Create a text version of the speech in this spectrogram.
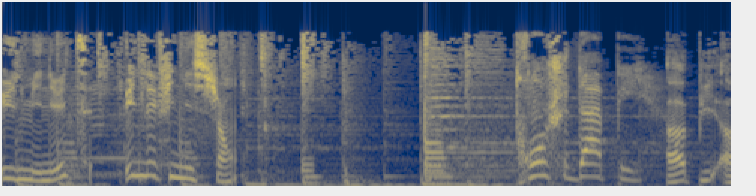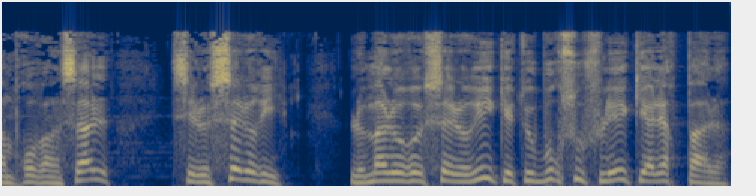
Une minute, une définition. Tronche d'api. Api en provençal, c'est le céleri. Le malheureux céleri qui est tout boursouflé, qui a l'air pâle.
